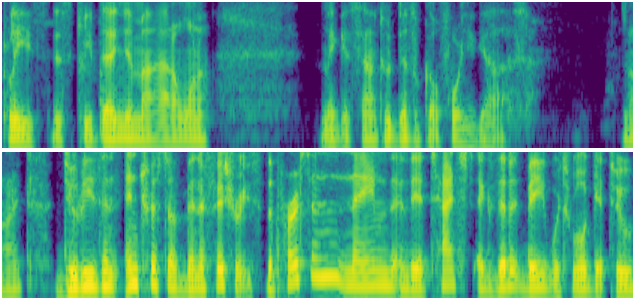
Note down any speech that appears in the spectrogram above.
Please just keep that in your mind. I don't want to make it sound too difficult for you guys. All right. Duties and interest of beneficiaries. The person named in the attached Exhibit B, which we'll get to,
